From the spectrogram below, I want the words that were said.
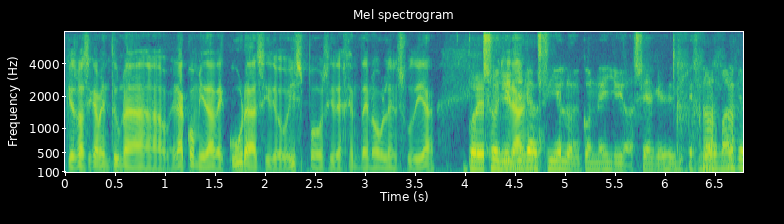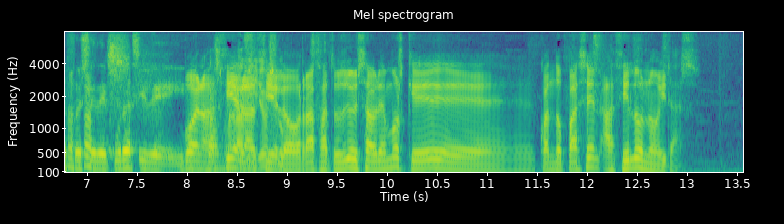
Que es básicamente una. Era comida de curas y de obispos y de gente noble en su día. Por eso yo llegué al cielo eh, con ello, o sea que es normal que fuese de curas y de... y- Bueno, al cielo, al cielo. Rafa, tú y yo sabremos que eh, cuando pasen al cielo no irás.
